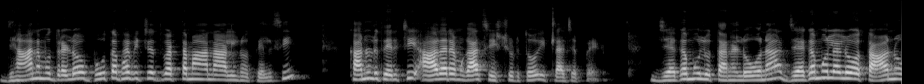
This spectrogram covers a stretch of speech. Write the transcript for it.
ధ్యానముద్రలో భూత భవిష్యత్ వర్తమానాలను తెలిసి కనులు తెరిచి ఆదరముగా శిష్యుడితో ఇట్లా చెప్పాడు. జగములు తనలోన జగములలో తాను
